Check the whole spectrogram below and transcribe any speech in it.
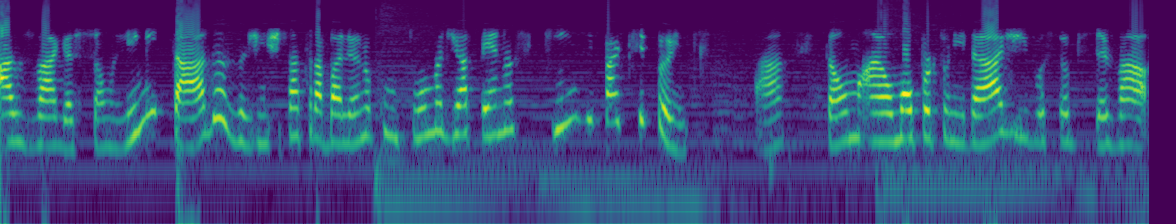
as vagas são limitadas, a gente está trabalhando com turma de apenas 15 participantes, tá? Então é uma oportunidade de você observar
